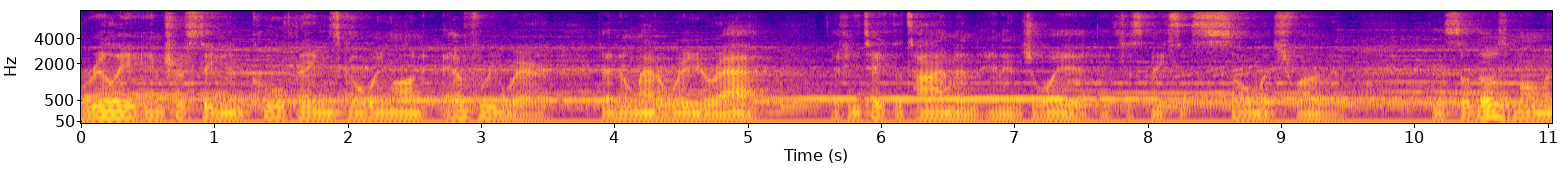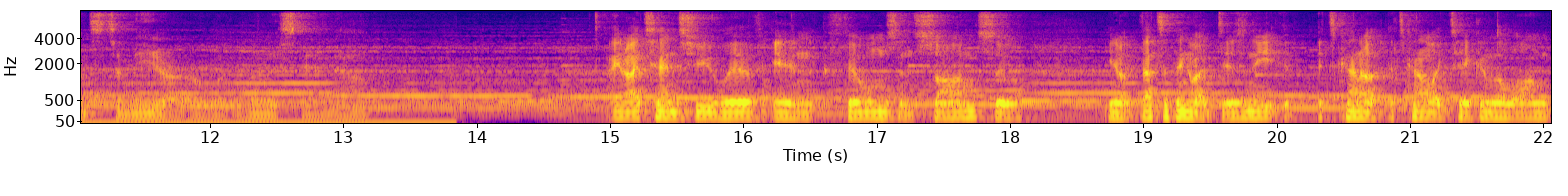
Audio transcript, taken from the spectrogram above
really interesting and cool things going on everywhere that no matter where you're at, if you take the time and, and enjoy it, it just makes it so much fun. And, and so those moments to me are, are what really stand out. know, I tend to live in films and songs, so you know that's the thing about Disney. It, it's kind of it's kind of like taking the long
